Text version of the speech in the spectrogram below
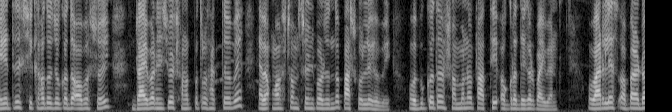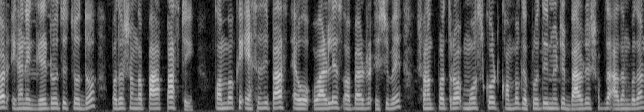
এক্ষেত্রে শিক্ষাগত যোগ্যতা অবশ্যই ড্রাইভার হিসেবে সনদপত্র থাকতে হবে এবং অষ্টম শ্রেণি পর্যন্ত পাশ করলেই হবে। অভিজ্ঞতা সম্পন্ন প্রার্থী অগ্রাধিকার পাইবেন। ওয়্যারলেস অপারেটর, এখানে গ্রেড রয়েছে চোদ্দ, পদের সংখ্যা পাঁচটি কমপক্ষে এসএসসি পাস ও ওয়্যারলেস অপারেটর হিসেবে সনদপত্র মোস্ট কোড কমপক্ষে প্রতি মিনিটে বারোটি শব্দ আদান প্রদান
